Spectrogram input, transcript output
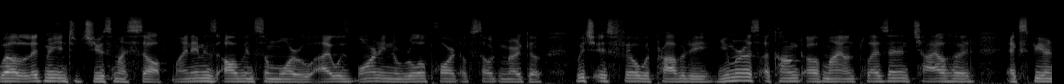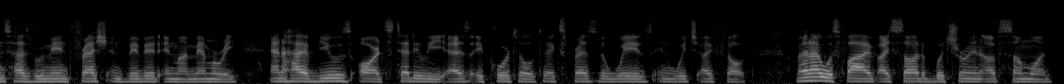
Well, let me introduce myself. My name is Alvin Samoru. I was born in a rural part of South America, which is filled with poverty. Numerous accounts of my unpleasant childhood experience has remained fresh and vivid in my memory, and I have used art steadily as a portal to express the ways in which I felt. When I was five, I saw the butchering of someone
